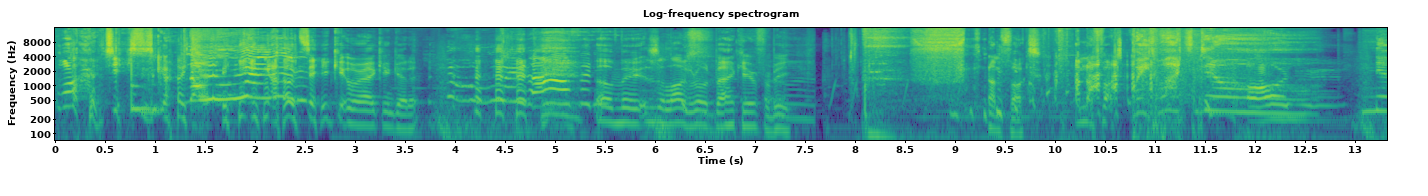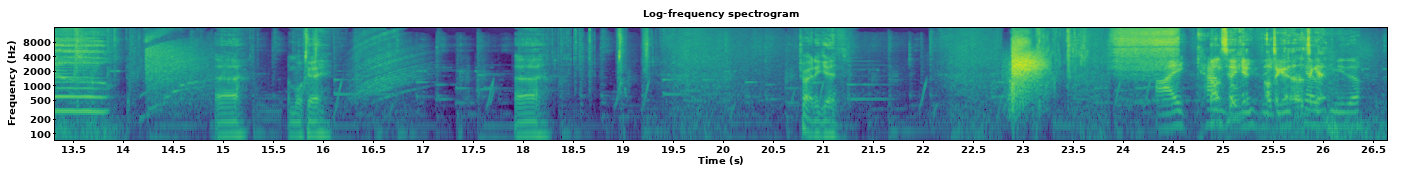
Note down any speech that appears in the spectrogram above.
what? Jesus Christ. I'll take it where I can get it. No way that happened. Oh, mate, it's a long road back here for me. I'm fucked. I'm not fucked. Wait, what? No. Oh, yeah. No. Uh, I'm okay. Uh, try it again. I can't I'll take it, believe I'll take it, I'll take killed it. me though.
